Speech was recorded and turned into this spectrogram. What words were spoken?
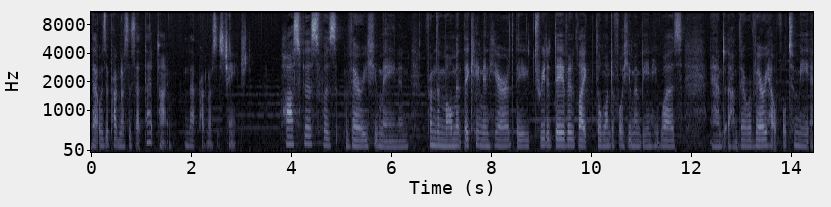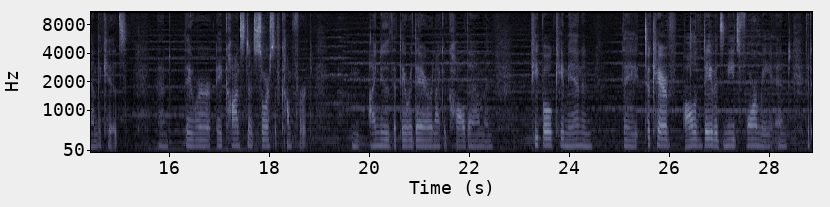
That was a prognosis at that time, and that prognosis changed. Hospice was very humane, and from the moment they came in here, they treated David like the wonderful human being he was, and um, they were very helpful to me and the kids. And they were a constant source of comfort. Um, I knew that they were there and I could call them, and people came in and they took care of all of David's needs for me, and it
